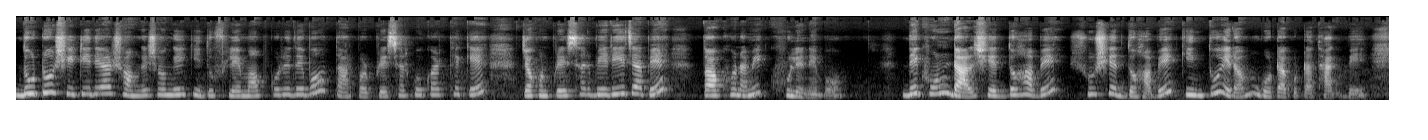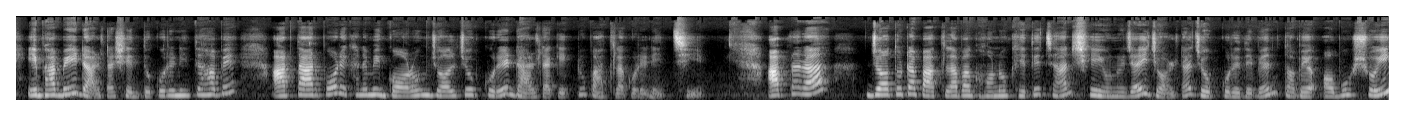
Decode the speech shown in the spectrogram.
দুটো সিটি দেওয়ার সঙ্গে সঙ্গেই কিন্তু ফ্লেম অফ করে দেব, তারপর প্রেসার কুকার থেকে যখন প্রেসার বেরিয়ে যাবে তখন আমি খুলে নেব। দেখুন, ডাল সেদ্ধ হবে, সুসেদ্ধ হবে, কিন্তু এরম গোটা গোটা থাকবে। এভাবেই ডালটা সেদ্ধ করে নিতে হবে। আর তারপর এখানে আমি গরম জল যোগ করে ডালটাকে একটু পাতলা করে নিচ্ছি। আপনারা যতটা পাতলা বা ঘন খেতে চান সেই অনুযায়ী জলটা যোগ করে দেবেন, তবে অবশ্যই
